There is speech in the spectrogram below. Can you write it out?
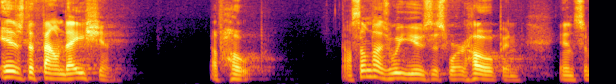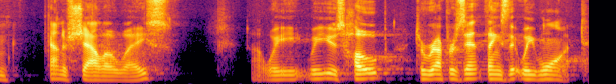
is the foundation of hope. Now, sometimes we use this word hope in, in some kind of shallow ways. Uh, we, we use hope to represent things that we want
